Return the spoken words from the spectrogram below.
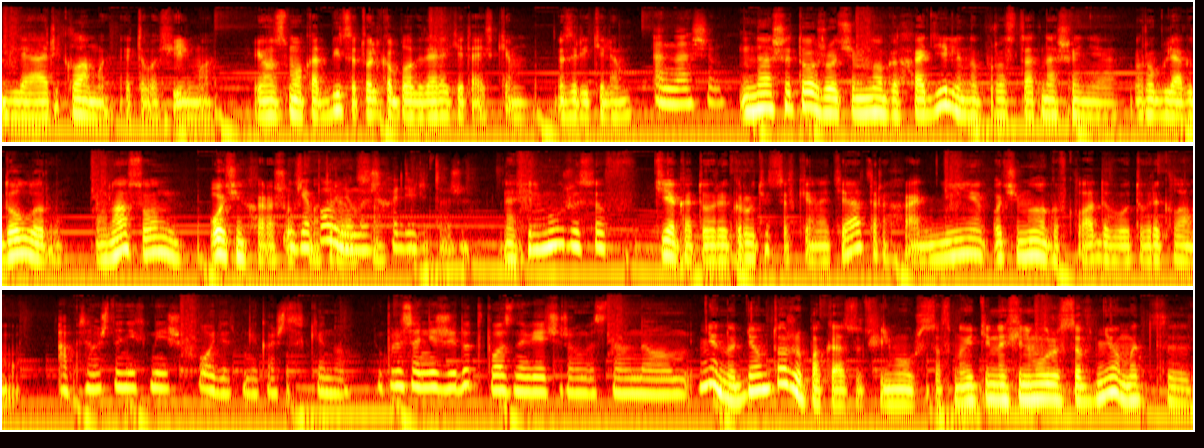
для рекламы этого фильма. И он смог отбиться только благодаря китайским зрителям. А нашим? Наши тоже очень много ходили, но просто отношение рубля к доллару у нас он очень хорошо Я помню, мы смотрелся. же ходили тоже. На фильмы ужасов, те, которые крутятся в кинотеатрах, они очень много вкладывают в рекламу. А потому что на них меньше ходят, мне кажется, в кино. Ну, Плюс они же идут поздно вечером в основном. Не, ну днем тоже показывают фильмы ужасов, но идти на фильм ужасов днем это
